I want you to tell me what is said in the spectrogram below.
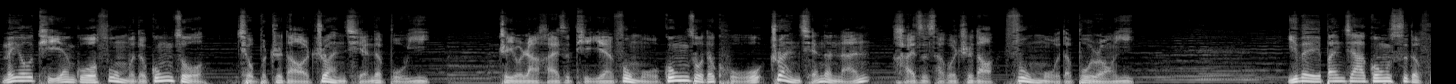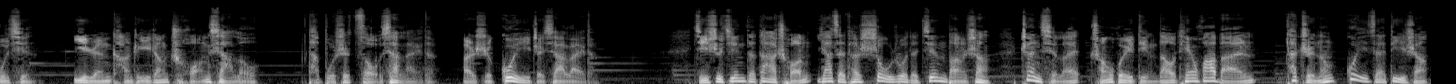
没有体验过父母的工作，就不知道赚钱的不易。只有让孩子体验父母工作的苦、赚钱的难，孩子才会知道父母的不容易。一位搬家公司的父亲，一人扛着一张床下楼。他不是走下来的，而是跪着下来的。几十斤的大床压在他瘦弱的肩膀上，站起来床会顶到天花板，他只能跪在地上，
